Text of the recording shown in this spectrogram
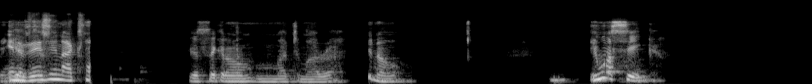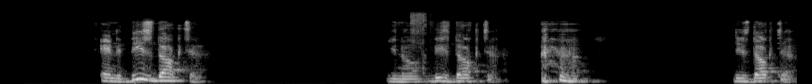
In a vision, I climbed A second, Matamara. You know, he was sick. And this doctor, you know, this doctor, this doctor,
